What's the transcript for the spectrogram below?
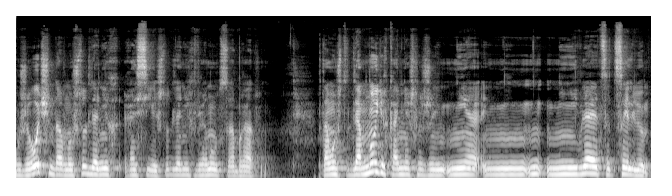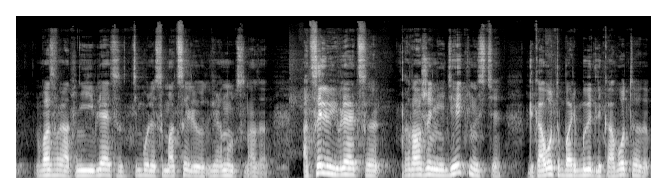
уже очень давно, что для них Россия, что для них вернуться обратно. Потому что для многих, конечно же, не, не, не является целью возврат не является тем более самоцелью вернуться назад, а целью является продолжение деятельности, для кого-то борьбы, для кого-то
